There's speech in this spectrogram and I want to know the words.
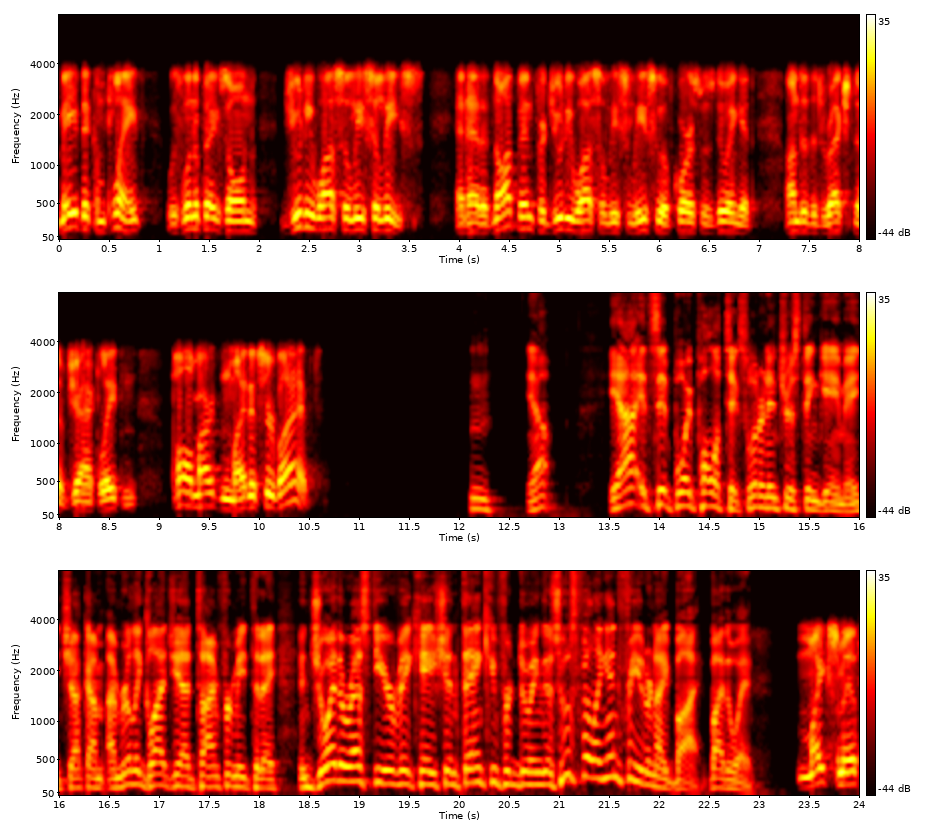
made the complaint, was Winnipeg's own Judy Wasylycia-Leis And had it not been for Judy Wasylycia-Leis who of course was doing it under the direction of Jack Layton, Paul Martin might have survived. Hmm. Yeah. Yeah, it's it, boy. Politics. What an interesting game, eh, Chuck? I'm I'm really glad you had time for me today. Enjoy the rest of your vacation. Thank you for doing this. Who's filling in for you tonight? By by the way, Mike Smith,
